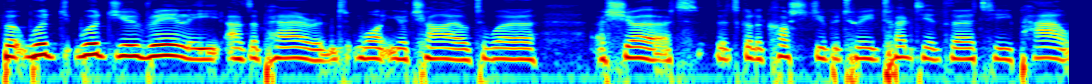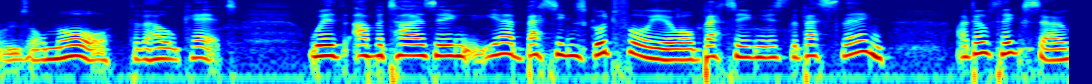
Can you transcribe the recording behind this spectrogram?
But would would you really, as a parent, want your child to wear a shirt that's going to cost you between twenty and thirty pounds or more for the whole kit? With advertising, yeah, betting's good for you, or betting is the best thing. I don't think so.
